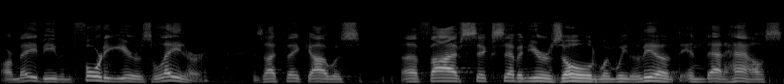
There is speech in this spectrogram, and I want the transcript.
or maybe even 40 years later, as I think I was uh, five, six, seven years old when we lived in that house.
